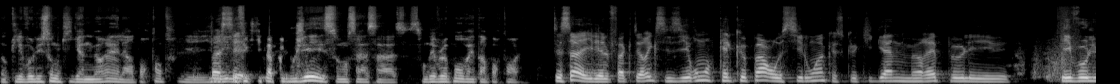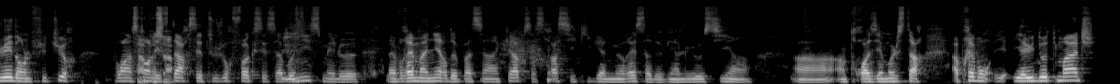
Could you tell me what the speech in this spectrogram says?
Donc l'évolution de Keegan Murray, elle est importante. Et bah, il n'a pas bouger et son, son développement va être important. C'est ça, il est le facteur X. Ils iront quelque part aussi loin que ce que Keegan Murray peut les évoluer dans le futur. Pour l'instant, les stars, c'est toujours Fox et Sabonis, mais le, la vraie manière de passer un cap, ça sera si Keegan Murray, ça devient lui aussi un, un, troisième All-Star. Après, bon, il y, a eu d'autres matchs.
